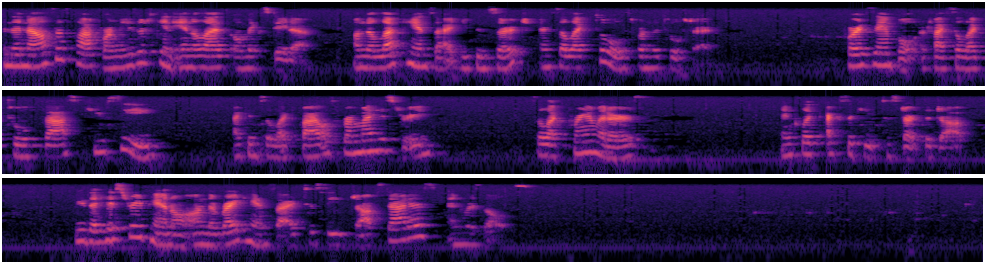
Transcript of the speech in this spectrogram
In the analysis platform, users can analyze omics data. On the left-hand side, you can search and select tools from the toolshed. For example, if I select tool FastQC, I can select files from my history, select parameters, and click execute to start the job. View the history panel on the right hand side to see job status and results.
